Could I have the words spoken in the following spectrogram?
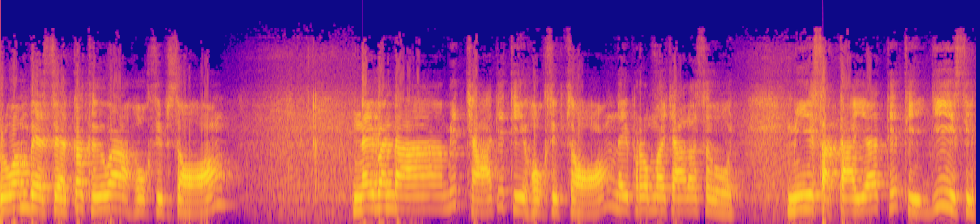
รวมเบ็ดเสร็จก็คือว่าหกสิบสองในบรรดามิจฉาทิฏฐิหกสิบสองในพรหมจารสูตร มีสักกายทิฏฐิยี่สิบ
